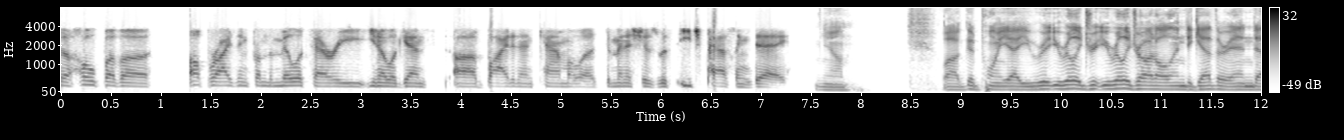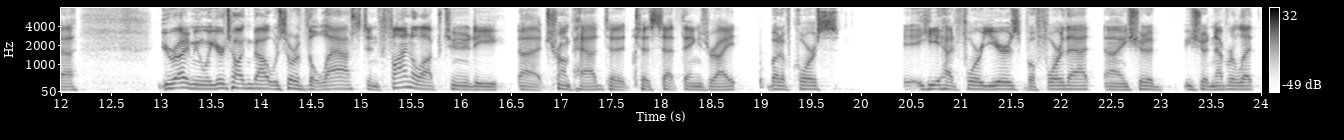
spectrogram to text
the hope of a uprising from the military, you know, against uh, Biden and Kamala diminishes with each passing day. Yeah. Wow, good point. Yeah, you re- you really you really draw it all in together, and uh, You're right. I mean, what you're talking about was sort of the last and final opportunity uh, Trump had to to set things right. But of course, he had four years before that. Uh, he should have he should never let.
